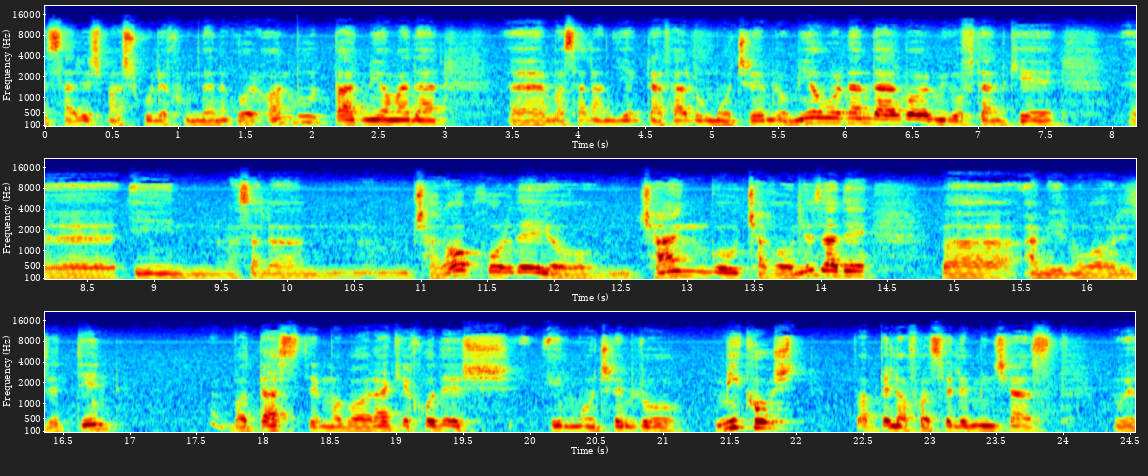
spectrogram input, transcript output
سرش مشغول خوندن قرآن بود. بعد می آمدن مثلا یک نفر رو مجرم رو می آوردن دربار می گفتن که این مثلا شراب خورده یا چنگ و چقانه زده و امیر مبارز الدین با دست مبارک خودش این مجرم رو میکشت و بلافاصله مینشست روی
